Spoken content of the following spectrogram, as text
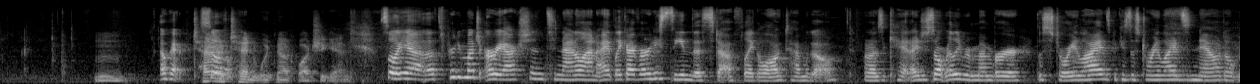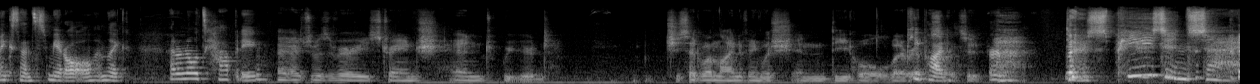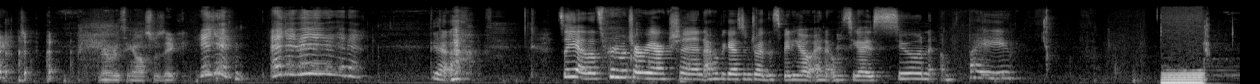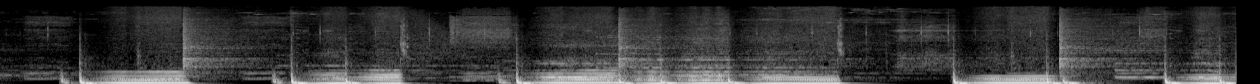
Mm. Okay, 10 so, out of 10 would not watch again. so yeah, that's pretty much our reaction to Nanalan. I like I've already seen this stuff like a long time ago when I was a kid. I just don't really remember the storylines because the storylines now don't make sense to me at all. I'm like, I don't know what's happening. It was very strange and weird. She said one line of English in the whole whatever Peapod. episode. There's peas inside. and everything else was like, Yeah. So yeah, that's pretty much our reaction. I hope you guys enjoyed this video and I will see you guys soon. Bye.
